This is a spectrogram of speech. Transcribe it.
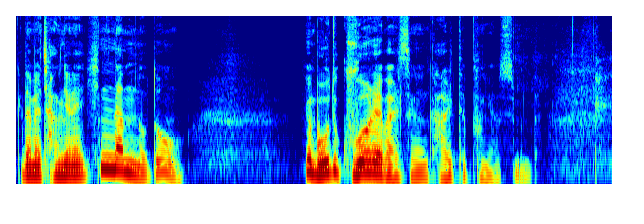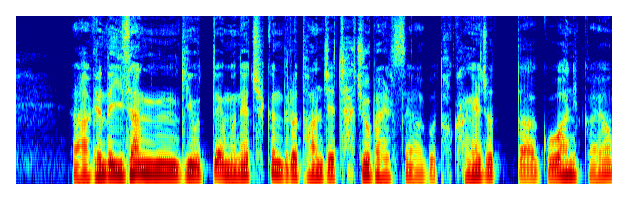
그다음에 작년에 흰남노도 모두 9월에 발생한 가을 태풍이었습니다. 아, 그런데 이상기후 때문에 최근 들어 더 이제 자주 발생하고 더 강해졌다고 하니까요.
